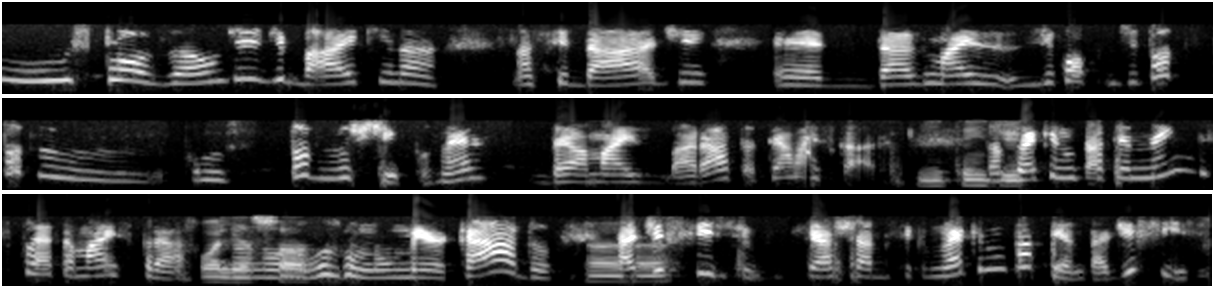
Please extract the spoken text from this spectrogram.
uma explosão de, de bike na, na cidade, é, das mais de, de todos, todos, como, todos os tipos, né? Da mais barata até a mais cara. Entendi. Tanto é que não está tendo nem bicicleta mais para no, no, mercado. Uhum. Tá difícil você achar bicicleta. Não é que não está tendo, tá difícil.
